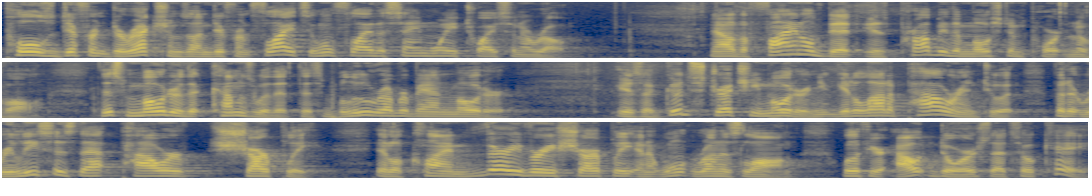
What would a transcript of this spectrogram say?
pulls different directions on different flights, it won't fly the same way twice in a row. Now the final bit is probably the most important of all. This motor that comes with it, this blue rubber band motor, is a good stretchy motor and you get a lot of power into it, but it releases that power sharply. It'll climb very, very sharply and it won't run as long. Well, if you're outdoors, that's okay.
